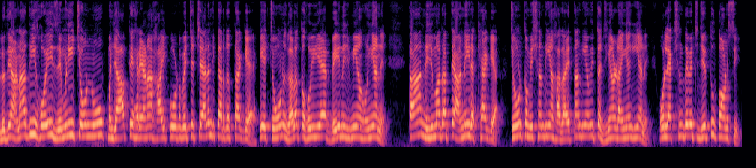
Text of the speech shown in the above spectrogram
ਲੁਧਿਆਣਾ ਦੀ ਹੋਈ ਜ਼ਿਮਨੀ ਚੋਣ ਨੂੰ ਪੰਜਾਬ ਤੇ ਹਰਿਆਣਾ ਹਾਈ ਕੋਰਟ ਵਿੱਚ ਚੈਲੰਜ ਕਰ ਦਿੱਤਾ ਗਿਆ ਕਿ ਚੋਣ ਗਲਤ ਹੋਈ ਹੈ ਬੇਨਿਯਮੀਆਂ ਹੋਈਆਂ ਨੇ, ਤਾਂ ਨਿਯਮਾਂ ਦਾ ਧਿਆਨ ਨਹੀਂ ਰੱਖਿਆ ਗਿਆ। ਚੋਣ ਕਮਿਸ਼ਨ ਦੀਆਂ ਹਦਾਇਤਾਂ ਦੀਆਂ ਵੀ ਧੱਜੀਆਂ ਉਡਾਈਆਂ ਗਈਆਂ ਨੇ। ਉਹ ਇਲੈਕਸ਼ਨ ਦੇ ਵਿੱਚ ਜੇਤੂ ਕੌਣ ਸੀ?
